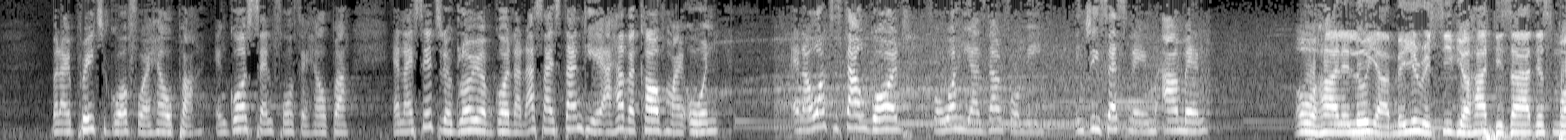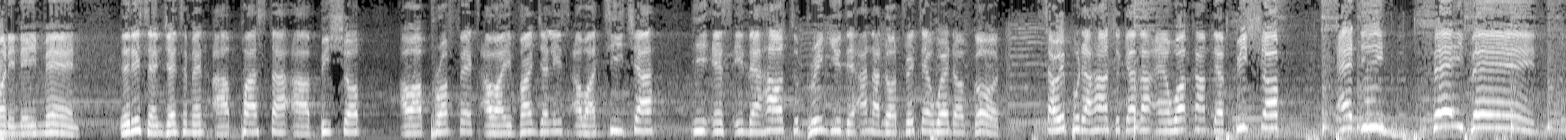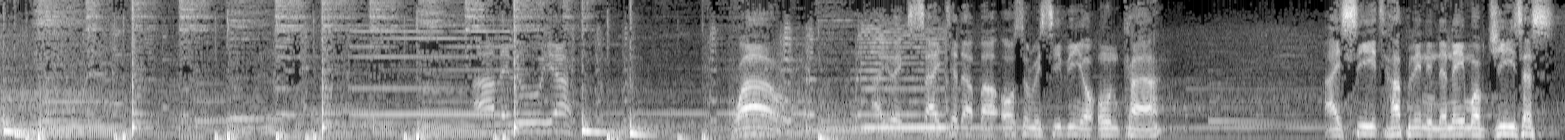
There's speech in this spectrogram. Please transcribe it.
But I prayed to God for a helper, and God sent forth a helper. And I say to the glory of God that as I stand here, I have a car of my own. And I want to thank God for what He has done for me. In Jesus' name, Amen. Oh, hallelujah. May you receive your heart desire this morning. Amen. Ladies and gentlemen, our pastor, our bishop, our prophet, our evangelist, our teacher, he is in the house to bring you the unadulterated word of God. Shall we put our hands together and welcome the bishop, Eddie Fabian? Hallelujah. Wow. Are you excited about also receiving your own car? I see it happening in the name of Jesus.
